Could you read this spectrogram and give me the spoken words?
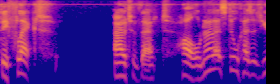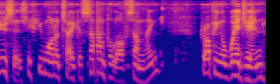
deflect out of that hole. Now, that still has its uses. If you want to take a sample off something, dropping a wedge in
